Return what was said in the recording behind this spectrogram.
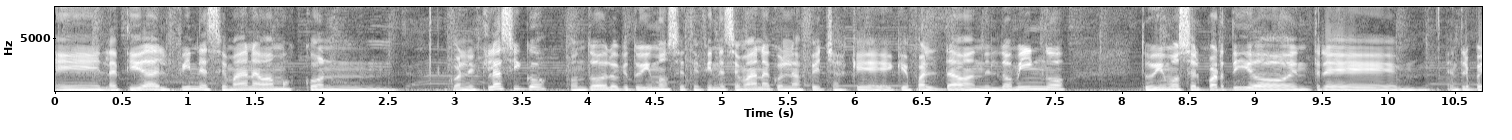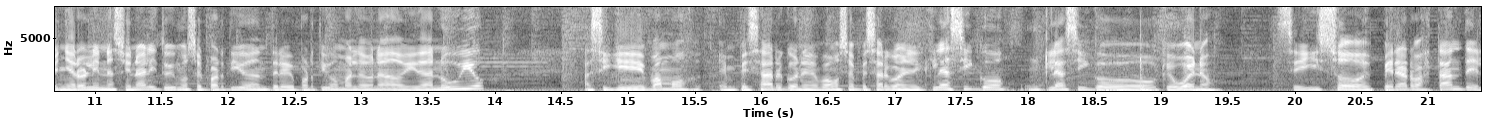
eh, la actividad del fin de semana, vamos con, con el clásico, con todo lo que tuvimos este fin de semana, con las fechas que, faltaban del domingo. Tuvimos el partido entre, entre Peñarol y Nacional y tuvimos el partido entre Deportivo Maldonado y Danubio. Así que vamos a empezar con el, vamos a empezar con el clásico, un clásico que bueno, se hizo esperar bastante,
